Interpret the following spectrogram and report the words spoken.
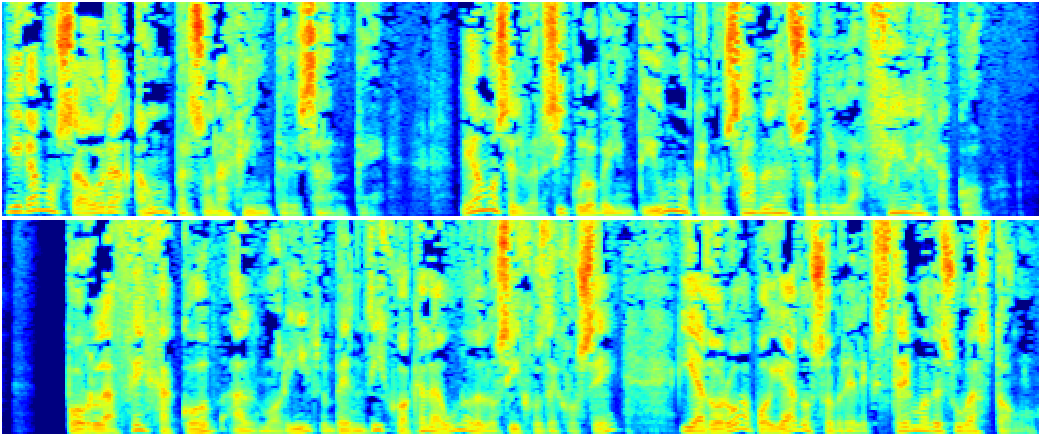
Llegamos ahora a un personaje interesante. Leamos el versículo 21 que nos habla sobre la fe de Jacob. Por la fe Jacob, al morir, bendijo a cada uno de los hijos de José y adoró apoyado sobre el extremo de su bastón.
